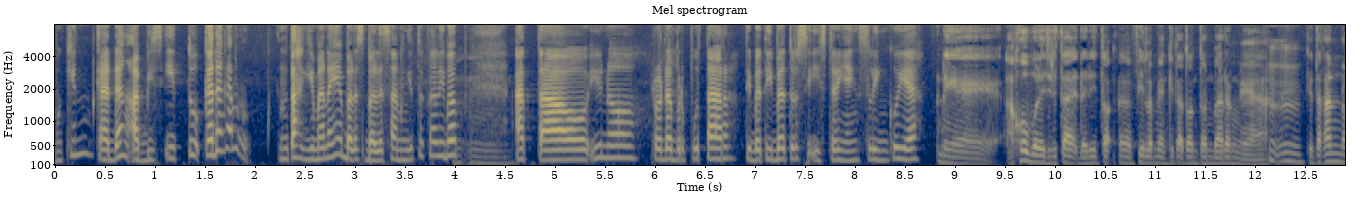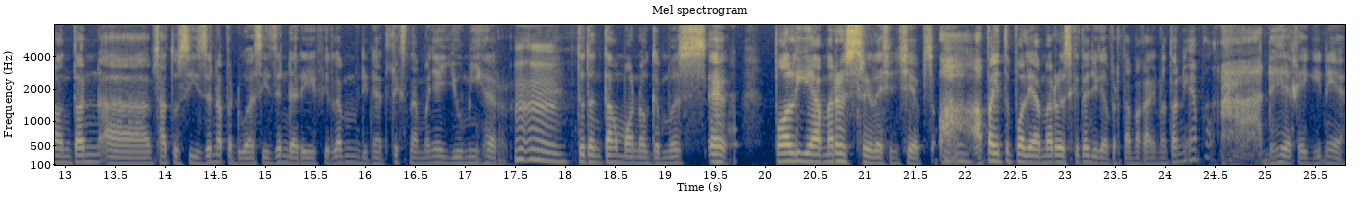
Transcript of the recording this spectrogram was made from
mungkin kadang abis itu, kadang kan entah gimana ya balas-balesan gitu kali bab, Mm-mm. atau you know roda berputar, tiba-tiba terus si istrinya yang selingkuh ya. Nih, aku boleh cerita dari eh, film yang kita tonton bareng ya. Mm-mm. Kita kan nonton eh, satu season apa dua season dari film di Netflix namanya You Me Her. Mm-mm. Itu tentang monogamous eh polyamorous relationships. Wah, apa itu polyamorous? Kita juga pertama kali nonton, "Ya, emang ada ya kayak gini ya.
